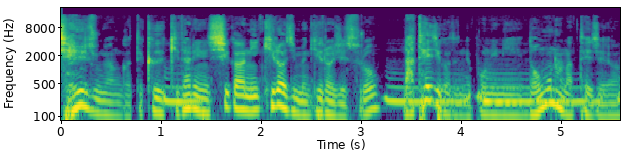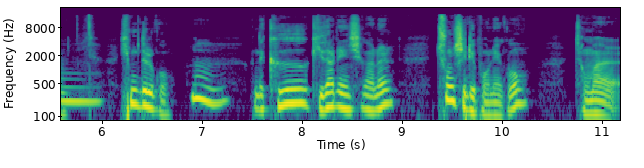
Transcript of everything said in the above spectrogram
제일 중요한 것 같아요. 그 음. 기다리는 시간이 길어지면 길어질수록 음. 나태해지거든요. 본인이 음. 너무나 나태해져요. 음. 힘들고. 음. 근데 그 기다리는 시간을 충실히 보내고 정말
